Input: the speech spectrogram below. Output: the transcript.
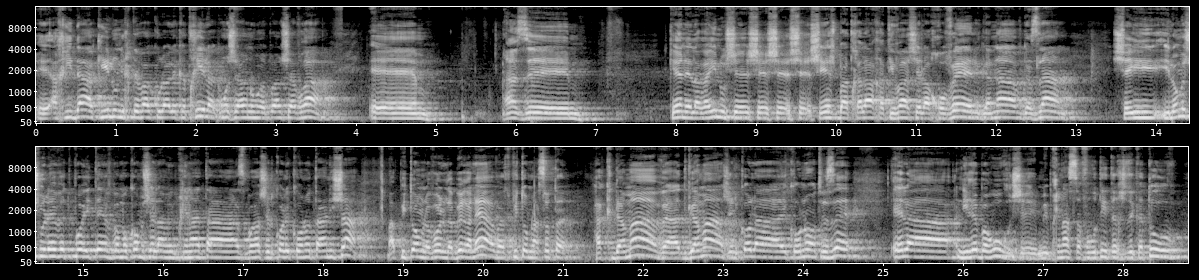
אה, אחידה כאילו נכתבה כולה לכתחילה כמו שהראינו בפעם שעברה. אז כן אלא ראינו ש, ש, ש, ש, שיש בהתחלה חטיבה של החובל, גנב, גזלן שהיא לא משולבת פה היטב במקום שלה מבחינת ההסברה של כל עקרונות הענישה. מה פתאום לבוא לדבר עליה ואז פתאום לעשות הקדמה והדגמה של כל העקרונות וזה אלא נראה ברור שמבחינה ספרותית איך שזה כתוב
